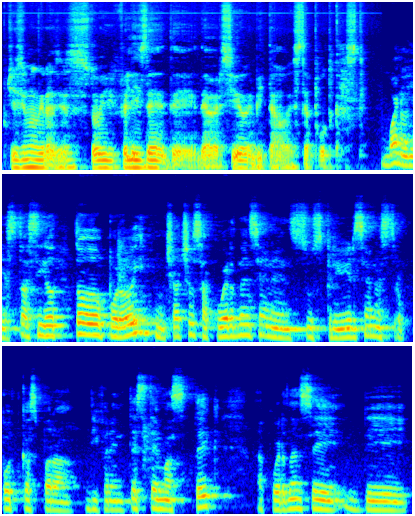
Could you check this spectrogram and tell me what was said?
Muchísimas gracias. Estoy feliz de, de, de, haber sido invitado a este podcast. Bueno, y esto ha sido todo por hoy. Muchachos, acuérdense en suscribirse a nuestro podcast para diferentes temas tech. Acuérdense de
